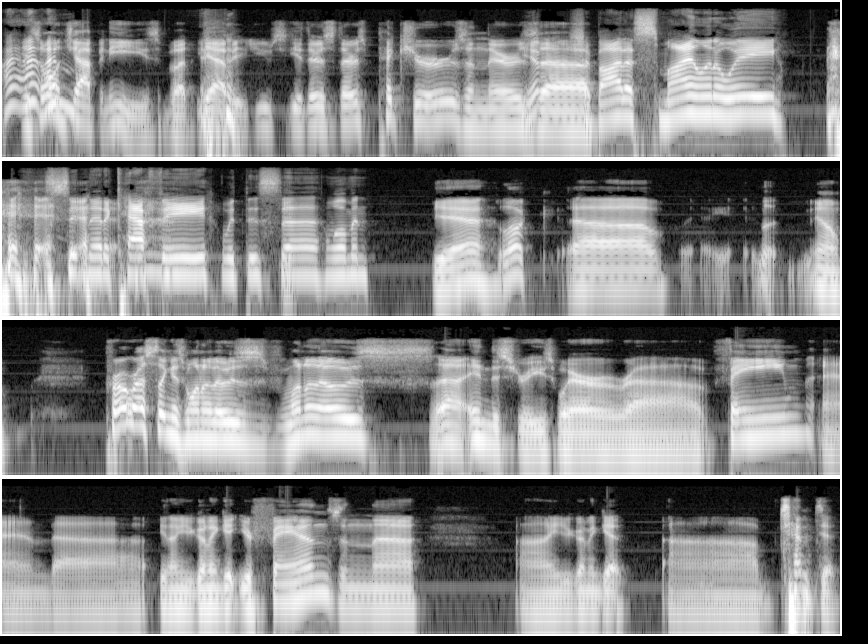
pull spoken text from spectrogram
I, it's I, all in Japanese, but yeah, but you, there's there's pictures and there's yep. uh, Shibata smiling away, sitting at a cafe with this uh, woman. Yeah, look, uh, you know, pro wrestling is one of those one of those uh, industries where uh, fame and uh, you know you're going to get your fans and uh, uh, you're going to get uh, tempted,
